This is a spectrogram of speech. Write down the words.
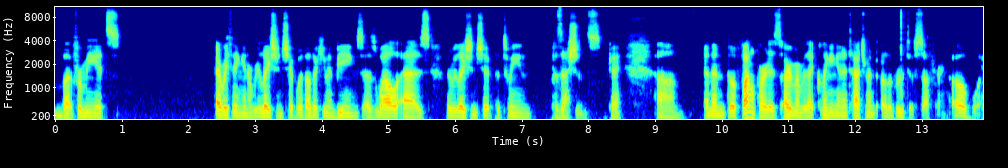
but for me, it's everything in a relationship with other human beings as well as the relationship between possessions. Okay. Um, and then the final part is I remember that clinging and attachment are the root of suffering. Oh boy.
